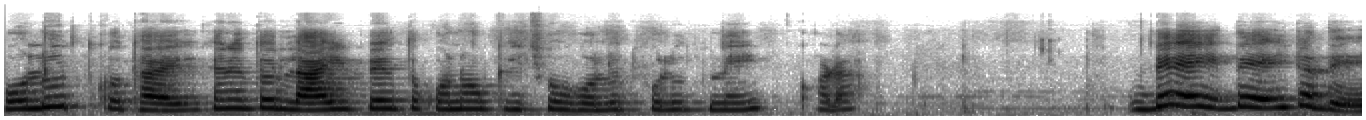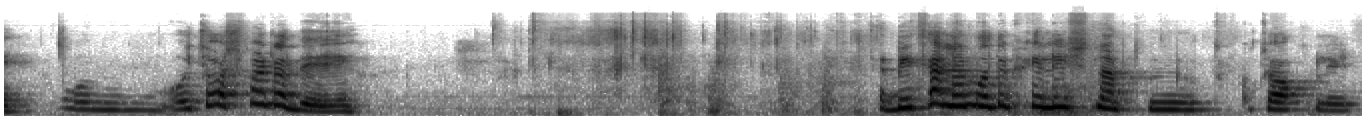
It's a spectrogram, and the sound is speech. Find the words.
হলুদ কোথায়? এখানে তো লাইফে তো কোনো কিছু হলুদ ফলুদ নেই করা। দে দে, এইটা দে, ওই চশমাটা দে। বিছানার মধ্যে ফেলিস না চকলেট।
